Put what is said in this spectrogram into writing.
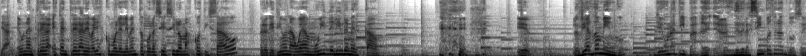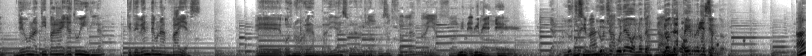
¿Ya? Es una entrega, esta entrega de vallas es como el elemento, por así decirlo, más cotizado, pero que tiene una wea muy de libre mercado. Eh, los días domingos llega una tipa, eh, eh, desde las 5 hasta las 12, llega una tipa a, la- a tu isla que te vende unas vallas. Eh, o no, eran vallas o eran otra No, cosa. no son las vallas, son. Dime, dime, eh, Ya, ¿Cómo Lucho? Lucho. Culeado, no te, no te estáis Eso. repitiendo. ¿Ah?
